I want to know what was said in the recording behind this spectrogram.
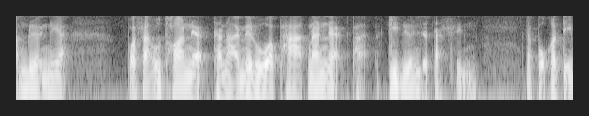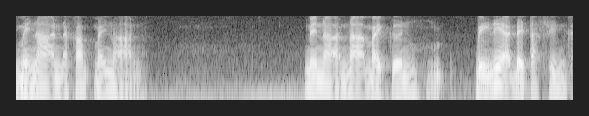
3 เดือนเนี่ยพราะศาลอุทธรณ์เนี่ยทนายไม่รู้ว่าภาคนั้นเนี่ยกี่เดือนจะตัดสิน แต่ปกติไม่นานนะครับไม่นาน ไม่นานน่าไม่เกินปีนี้ได้ตัดสินค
